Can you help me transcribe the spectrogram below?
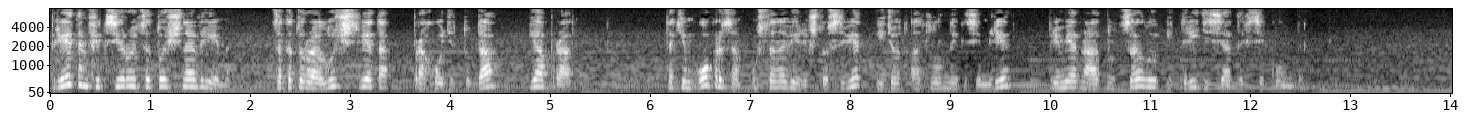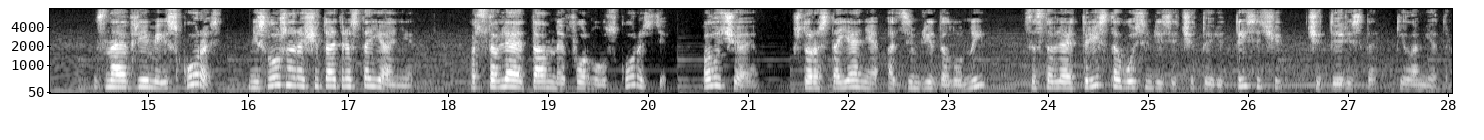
При этом фиксируется точное время, за которое луч света проходит туда, и обратно. Таким образом, установили, что свет идет от Луны к Земле примерно 1,3 секунды. Зная время и скорость, несложно рассчитать расстояние. Подставляя данные формулу скорости, получаем, что расстояние от Земли до Луны составляет 384 400 километров.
